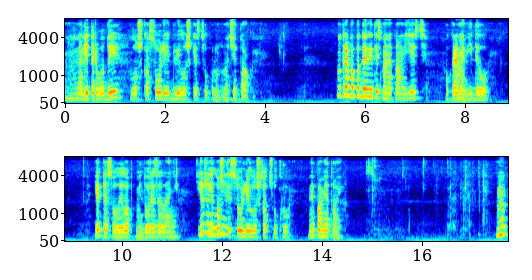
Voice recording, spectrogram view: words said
На літр води, ложка солі і дві ложки цукру, значить так. Ну, треба подивитись, в мене там є окреме відео, як я солила помідори зелені. Я вже Дві дві ложки солі, ложка цукру. Не пам'ятаю. Ну,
